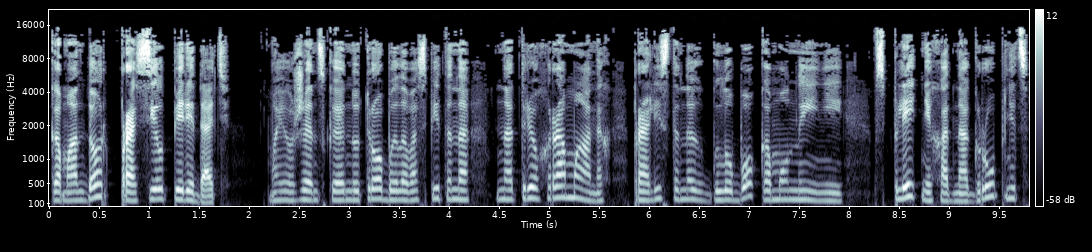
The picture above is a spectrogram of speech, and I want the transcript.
Командор просил передать. Мое женское нутро было воспитано на трех романах, пролистанных в глубоком унынии, в сплетнях одногруппниц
